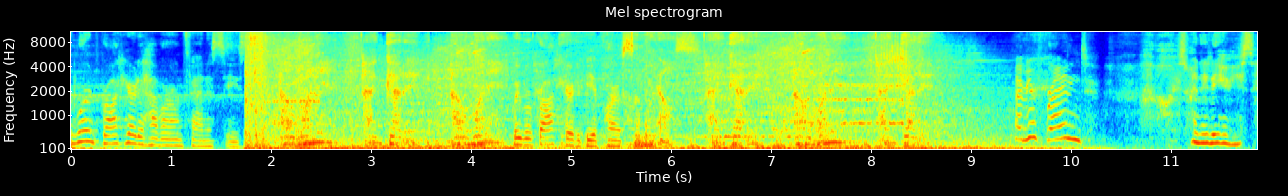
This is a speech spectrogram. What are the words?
We weren't brought here to have our own fantasies. I want it, I got it. I want it, We were brought here to be a part of something else. I got it. I want it, I got it. I'm your friend. I've always wanted to hear you say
